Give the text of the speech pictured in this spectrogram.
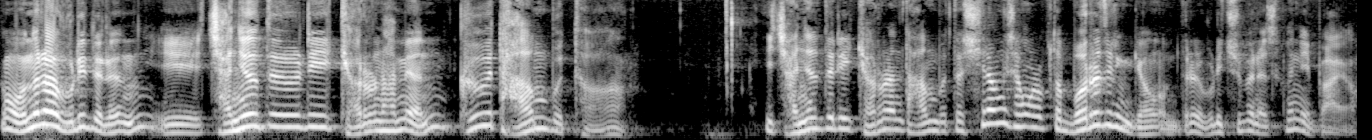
오늘날 우리들은 이 자녀들이 결혼하면 그 다음부터 이 자녀들이 결혼한 다음부터 신앙생활로부터 멀어지는 경험들을 우리 주변에서 흔히 봐요.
